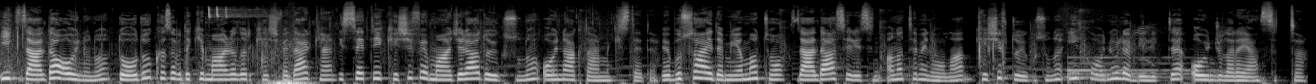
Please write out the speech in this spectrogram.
ilk Zelda oyununu doğduğu kasabadaki mağaraları keşfederken hissettiği keşif ve macera duygusunu oyuna aktarmak istedi. Ve bu sayede Miyamoto Zelda serisinin ana temeli olan keşif duygusunu ilk oyunuyla birlikte oyunculara yansıttı.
